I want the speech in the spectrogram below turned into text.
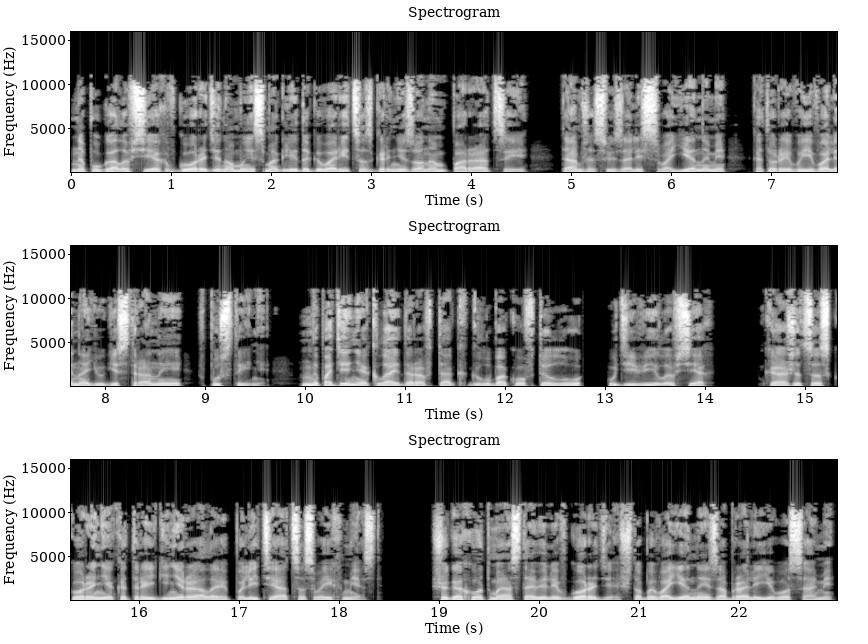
напугало всех в городе, но мы смогли договориться с гарнизоном по рации. Там же связались с военными, которые воевали на юге страны в пустыне. Нападение клайдеров так глубоко в тылу удивило всех. Кажется, скоро некоторые генералы полетят со своих мест. Шагоход мы оставили в городе, чтобы военные забрали его сами,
